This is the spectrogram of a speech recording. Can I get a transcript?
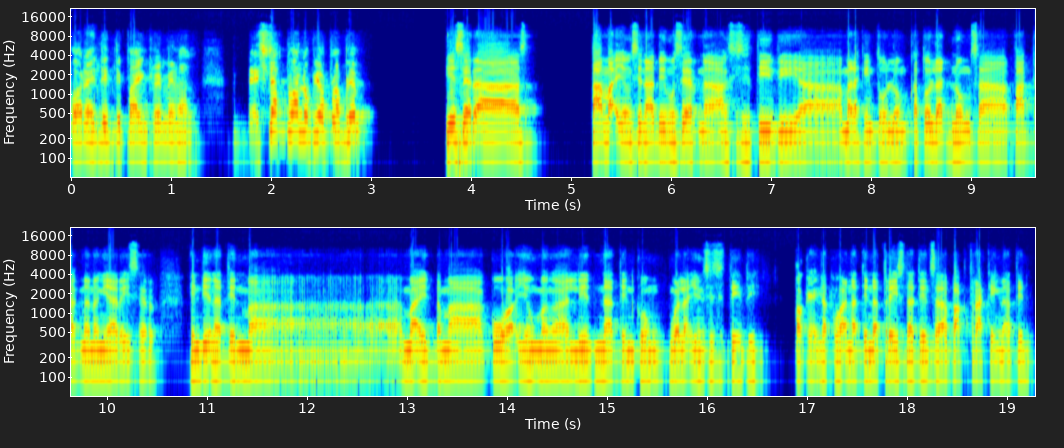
or identifying criminal. Is that one of your problem? Yes sir, ah, tama yung sinabi mo sir na ang CCTV ah, malaking tulong. Katulad nung sa patag na nangyari sir, hindi natin ma, ma makuha yung mga lead natin kung wala yung CCTV. Okay. Nakuha natin, na trace natin sa backtracking natin.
